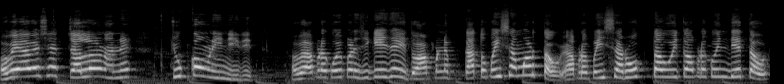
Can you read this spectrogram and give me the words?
હવે આવે છે ચલણ અને ચૂકવણીની રીત. હવે આપણે કોઈ પણ જગ્યાએ જઈએ તો આપણને કાં તો પૈસા મળતા હોય, આપણે પૈસા રોકતા હોય તો આપણે કોઈને દેતા હોય,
